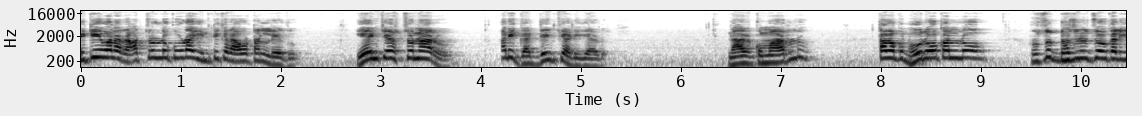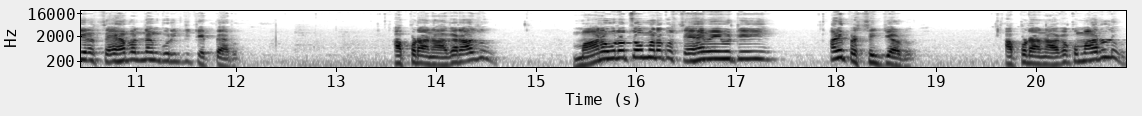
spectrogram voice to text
ఇటీవల రాత్రుళ్ళు కూడా ఇంటికి రావటం లేదు. ఏం చేస్తున్నారు? అని గద్దించి అడిగాడు. నాగకుమారులు తమకు భూలోకంలో ఋతుధ్వజులతో కలిగిన స్నేహబంధం గురించి చెప్పారు. అప్పుడు ఆ నాగరాజు మానవులతో మనకు స్నేహమేమిటి అని ప్రశ్నించాడు. అప్పుడు ఆ నాగకుమారులు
